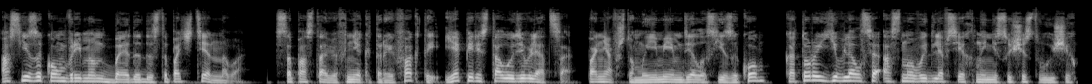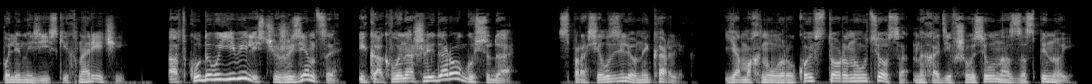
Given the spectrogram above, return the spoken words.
а с языком времен Беда Достопочтенного. Сопоставив некоторые факты, я перестал удивляться, поняв, что мы имеем дело с языком, который являлся основой для всех ныне существующих полинезийских наречий. «Откуда вы явились, чужеземцы? И как вы нашли дорогу сюда?» – спросил зеленый карлик. Я махнул рукой в сторону утеса, находившегося у нас за спиной.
